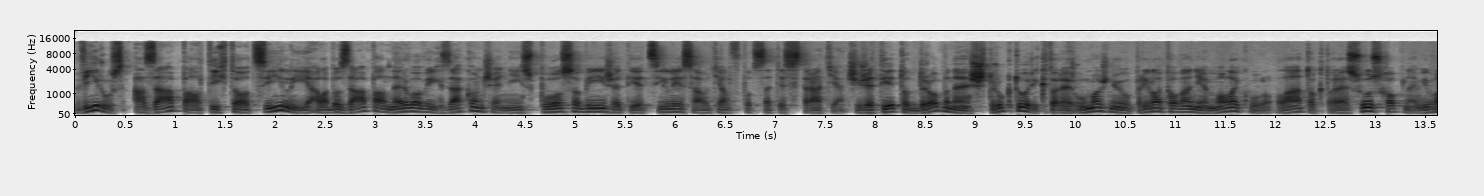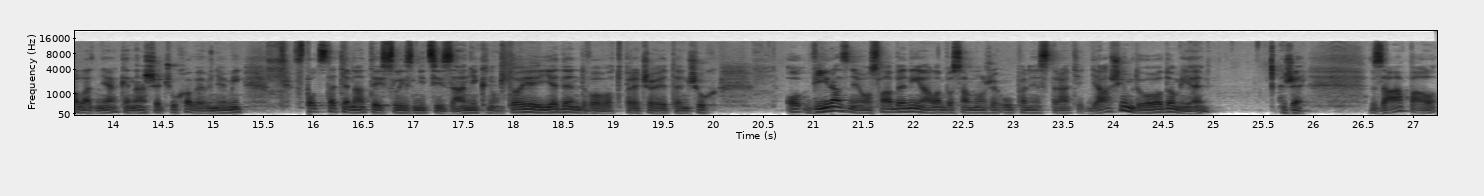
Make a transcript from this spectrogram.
Vírus a zápal týchto cílí alebo zápal nervových zakončení spôsobí, že tie cílie sa odtiaľ v podstate stratia. Čiže tieto drobné štruktúry, ktoré umožňujú prilepovanie molekúl, látok, ktoré sú schopné vyvolať nejaké naše čuchové vnemy, v podstate na tej sliznici zaniknú. To je jeden dôvod, prečo je ten čuch výrazne oslabený alebo sa môže úplne stratiť. Ďalším dôvodom je, že Zápal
